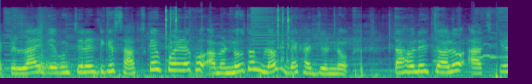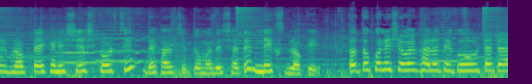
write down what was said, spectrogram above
একটা লাইক এবং চ্যানেলটিকে সাবস্ক্রাইব করে রাখো আমার নতুন ব্লগ দেখার জন্য। তাহলে চলো আজকের ব্লগটা এখানে শেষ করছি। দেখা হচ্ছে তোমাদের সাথে নেক্সট ব্লগে ততক্ষণে সবাই ভালো থেকো। টাটা।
